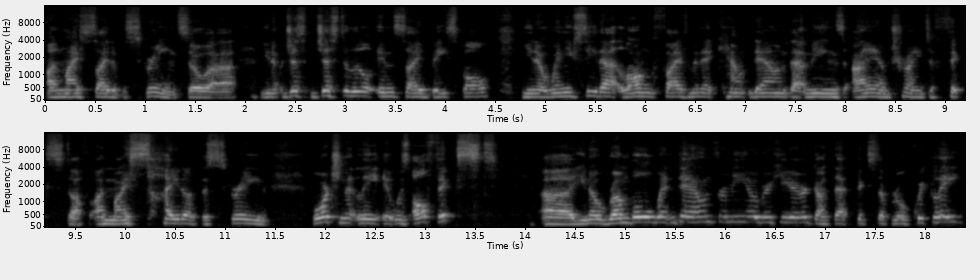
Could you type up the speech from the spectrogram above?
on my side of the screen. So uh, you know, just just a little inside baseball. You know, when you see that long five minute countdown, that means I am trying to fix stuff on my side of the screen. Fortunately, it was all fixed uh, you know, Rumble went down for me over here, got that fixed up real quickly,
